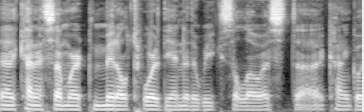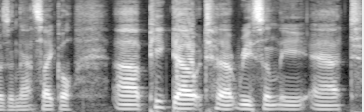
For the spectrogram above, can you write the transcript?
uh, kind of somewhere middle toward the end of the week is the lowest. Uh, kind of goes in that cycle. Uh, peaked out uh, recently at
